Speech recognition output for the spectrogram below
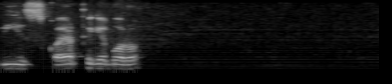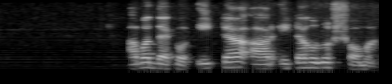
b square থেকে বড়। আবার দেখো এটা আর এটা হলো সমান।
